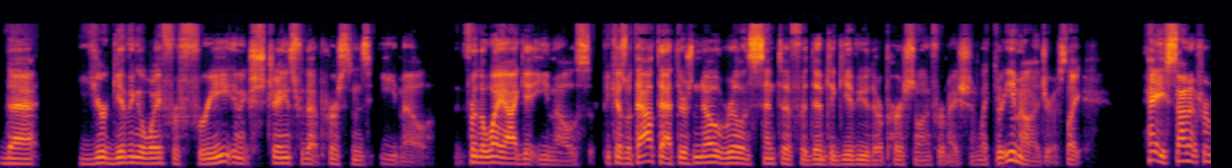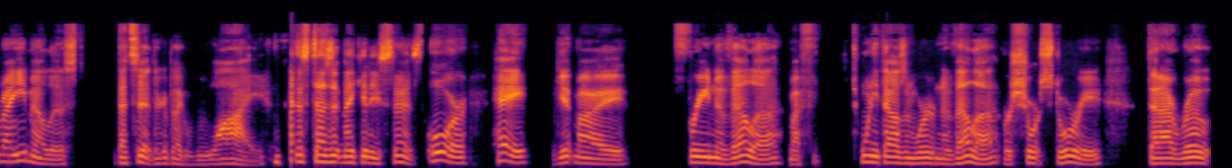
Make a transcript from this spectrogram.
that you're giving away for free in exchange for that person's email. For the way I get emails, because without that, there's no real incentive for them to give you their personal information, like their email address. Like, hey, sign up for my email list. That's it. They're gonna be like, why? this doesn't make any sense. Or, hey, get my free novella, my 20,000 word novella or short story that I wrote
